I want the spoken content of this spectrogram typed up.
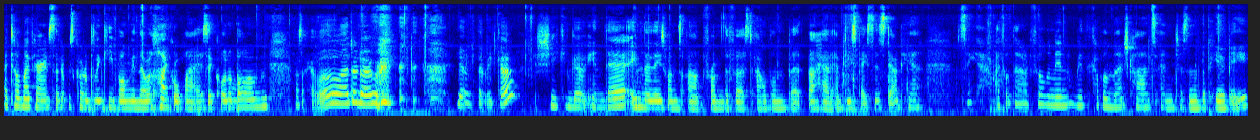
I told my parents that it was called a blinky bong and they were like, why is it called a bong? I was like, well, I don't know. yeah, there we go. She can go in there, even though these ones aren't from the first album, but I had empty spaces down here. So yeah, I thought that I'd fill them in with a couple of merch cards and just another POB.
